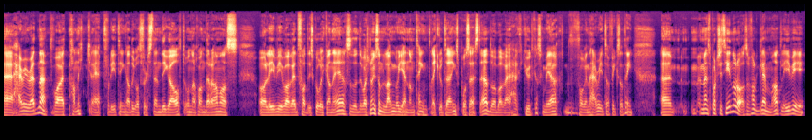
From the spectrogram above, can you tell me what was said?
Uh, Harry Rednap var et panikkgrep fordi ting hadde gått fullstendig galt under Juan de Ramas, og Levi var redd for at de skulle rykke ned, så det, var ikke noen sånn lang og gjennomtenkt rekrutteringsprosess der. Det var bare 'herregud, hva skal vi gjøre?' for en Harry til å fikse ting. Uh, mens Pochettino, da, altså folk glemmer at Levi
